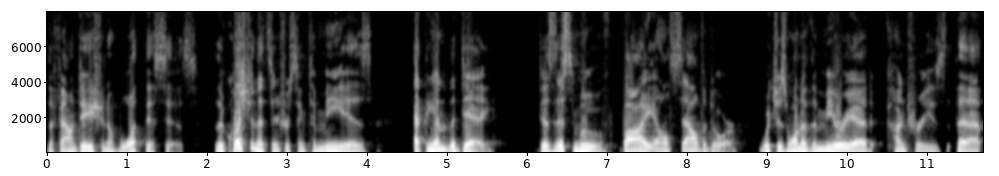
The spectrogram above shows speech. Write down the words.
the foundation of what this is, the question that's interesting to me is at the end of the day, does this move by El Salvador, which is one of the myriad countries that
